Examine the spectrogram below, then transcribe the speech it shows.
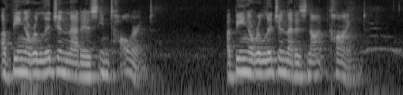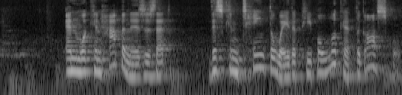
of being a religion that is intolerant, of being a religion that is not kind. And what can happen is, is that this can taint the way that people look at the gospel.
